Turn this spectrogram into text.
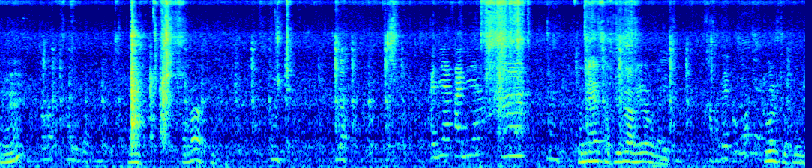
हम्म? हम्म, आप- तुम्हें है सफी को आमीरा टूल टू टूल।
